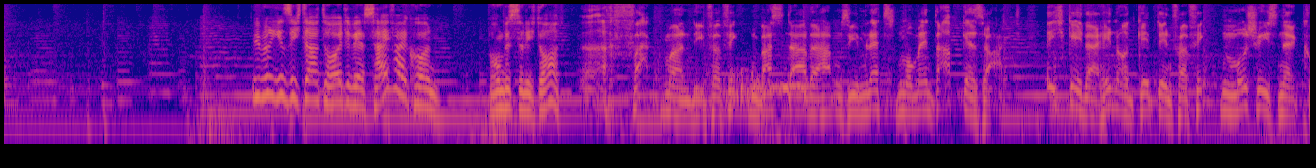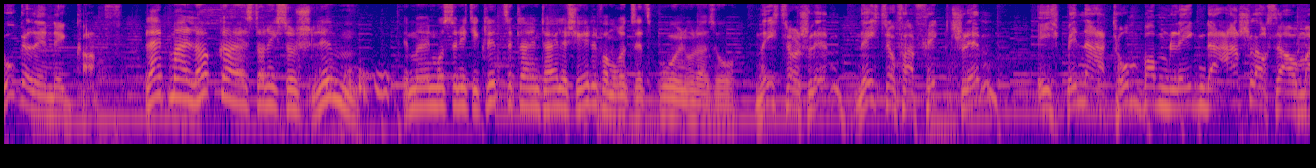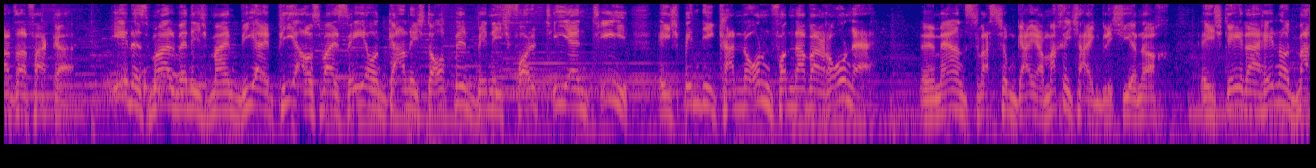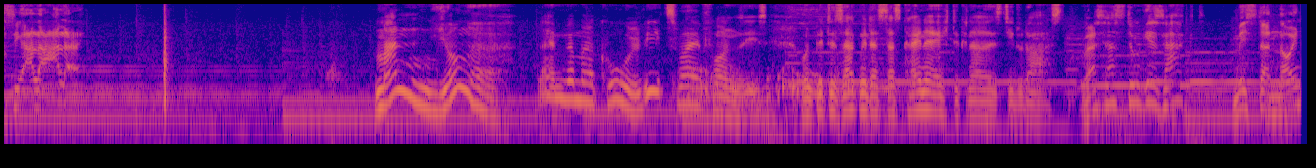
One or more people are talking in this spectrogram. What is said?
Übrigens, ich dachte, heute wäre Sci-Fi-Con. Warum bist du nicht dort? Ach, fuck, Mann, die verfickten Bastarde haben sie im letzten Moment abgesagt. Ich gehe dahin und gebe den verfickten Muschis eine Kugel in den Kopf. Bleib mal locker, ist doch nicht so schlimm. Immerhin musst du nicht die klitzekleinen Teile Schädel vom Rücksitz pulen oder so. Nicht so schlimm? Nicht so verfickt schlimm? Ich bin eine atombombenlegende Arschlochsau, Motherfucker. Jedes Mal, wenn ich meinen VIP-Ausweis sehe und gar nicht dort bin, bin ich voll TNT. Ich bin die Kanonen von Navarone. Im Ernst, was zum Geier mache ich eigentlich hier noch? Ich gehe dahin und mach sie alle alle. Mann, Junge, bleiben wir mal cool, wie zwei Fonsis. Und bitte sag mir, dass das keine echte Knarre ist, die du da hast. Was hast du gesagt? Mr. 9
